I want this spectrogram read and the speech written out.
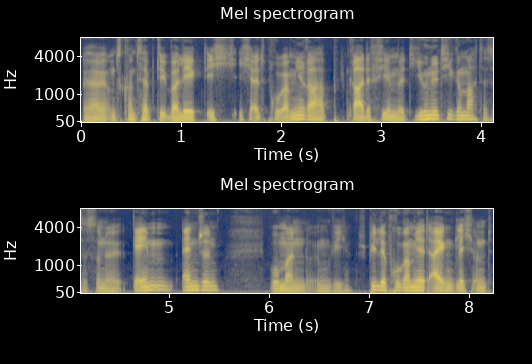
äh, uns Konzepte überlegt. Ich, ich als Programmierer habe gerade viel mit Unity gemacht. Das ist so eine Game Engine, wo man irgendwie Spiele programmiert eigentlich und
